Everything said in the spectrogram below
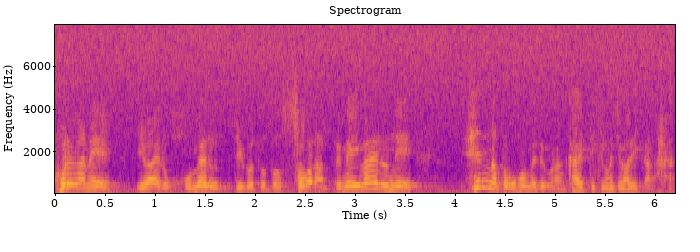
これがねいわゆる褒めるっていうこととそこだってねいわゆるね変なとこ褒めてごらんかえって気持ち悪いから。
